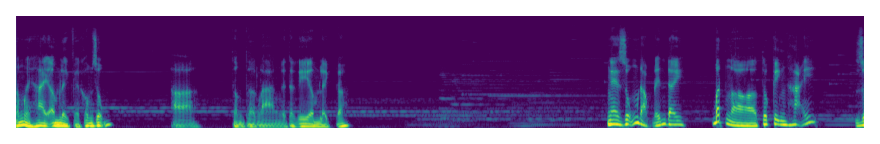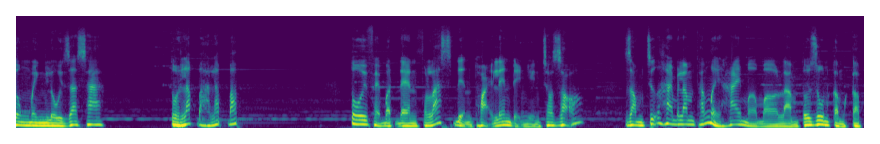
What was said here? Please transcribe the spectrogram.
Tháng 12 âm lịch phải không Dũng? À Thường thường là người ta ghi âm lịch đó. Nghe Dũng đọc đến đây, Bất ngờ tôi kinh hãi, Dùng mình lùi ra xa. Tôi lắp bà lắp bắp. Tôi phải bật đèn flash điện thoại lên để nhìn cho rõ. Dòng chữ 25 tháng 12 mờ mờ làm tôi run cầm cập.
